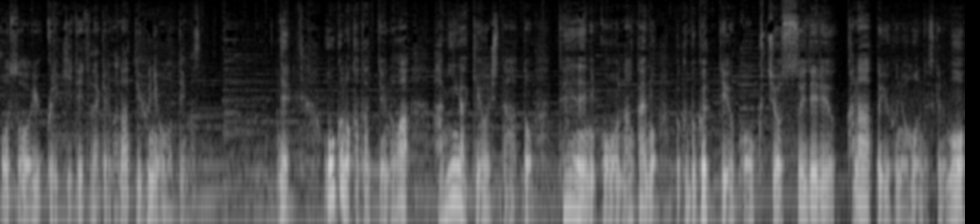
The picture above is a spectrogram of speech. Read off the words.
放送をゆっくり聞いていただければなというふうに思っています。で多くの方っていうのは歯磨きをした後丁寧にこう何回もブクブクっていうこう口をすすいでいるかなというふうに思うんですけども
